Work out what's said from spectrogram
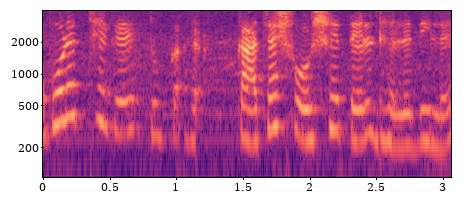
উপরের থেকে একটু কাঁচা সর্ষে তেল ঢেলে দিলে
